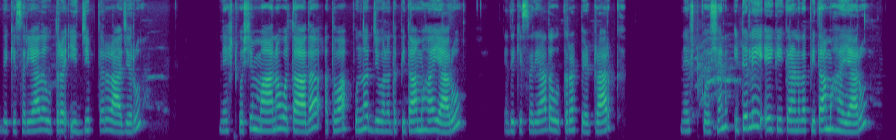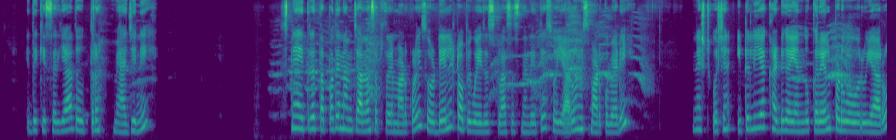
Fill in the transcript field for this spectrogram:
ಇದಕ್ಕೆ ಸರಿಯಾದ ಉತ್ತರ ಈಜಿಪ್ತರ ರಾಜರು. ನೆಕ್ಸ್ಟ್ ಕ್ವಶನ್. ಮಾನವತಾದ ಅಥವಾ ಪುನರ್ಜೀವನದ ಪಿತಾಮಹ ಯಾರು? ಇದಕ್ಕೆ ಸರಿಯಾದ ಉತ್ತರ ಪೆಟ್ರಾರ್ಕ್. ನೆಕ್ಸ್ಟ್ ಕ್ವಶನ್. ಇಟಲಿ ಏಕೀಕರಣದ ಪಿತಾಮಹ ಯಾರು? ಇದಕ್ಕೆ ಸರಿಯಾದ ಉತ್ತರ ಮ್ಯಾಜಿನಿ. ಸ್ನೇಹಿತರೆ, ತಪ್ಪದೆ ನಮ್ಮ ಚಾನಲ್ ಸಬ್ಸ್ಕ್ರೈಬ್ ಮಾಡ್ಕೊಳ್ಳಿ. So daily topic wises classes ನಡೆಯುತ್ತೆ. ಸೊ ಯಾರೂ ಮಿಸ್ ಮಾಡ್ಕೋಬೇಡಿ. ನೆಕ್ಸ್ಟ್ ಕ್ವಶನ್ ಇಟಲಿಯ ಖಡ್ಗ ಎಂದು ಕರೆಯಲ್ಪಡುವವರು ಯಾರು?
